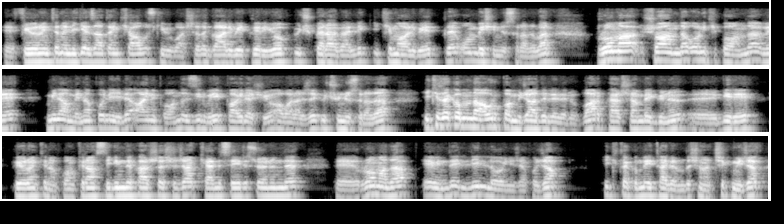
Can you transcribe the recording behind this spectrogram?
E, Fiorentina lige zaten kabus gibi başladı. Galibiyetleri yok. 3 beraberlik, 2 mağlubiyetle 15. sıradalar. Roma şu anda 12 puanda ve Milan ve Napoli ile aynı puanda zirveyi paylaşıyor. Avarajda 3. sırada. İki takımın da Avrupa mücadeleleri var. Perşembe günü e, biri Fiorentina Konferans Ligi'nde karşılaşacak. Kendi seyircisi önünde. E, Roma'da evinde Lille oynayacak hocam. İki takım da İtalya'nın dışına çıkmayacak.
